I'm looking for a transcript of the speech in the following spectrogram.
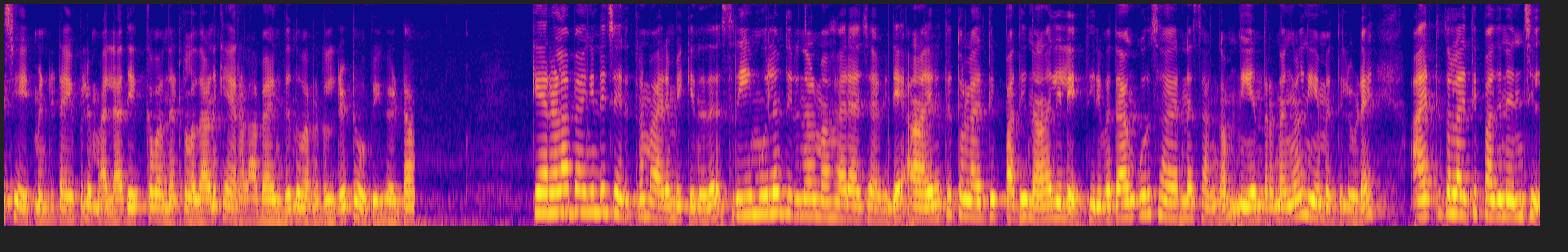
സ്റ്റേറ്റ്മെന്റ് ടൈപ്പിലും അല്ലാതെയൊക്കെ വന്നിട്ടുള്ളതാണ് കേരള ബാങ്ക് എന്ന് പറഞ്ഞിട്ടുള്ളൊരു ടോപ്പിക് കേട്ടോ കേരള ബാങ്കിന്റെ ചരിത്രം ആരംഭിക്കുന്നത് ശ്രീമൂലം തിരുനാൾ മഹാരാജാവിന്റെ ആയിരത്തി തൊള്ളായിരത്തി പതിനാലിലെ തിരുവിതാംകൂർ സഹകരണ സംഘം നിയന്ത്രണങ്ങൾ നിയമത്തിലൂടെ ആയിരത്തി തൊള്ളായിരത്തി പതിനഞ്ചിൽ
